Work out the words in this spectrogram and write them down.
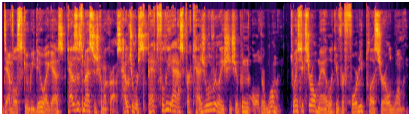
Devil Scooby Doo, I guess. How's this message come across? How to respectfully ask for a casual relationship with an older woman. 26 year old male looking for 40 plus year old woman.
